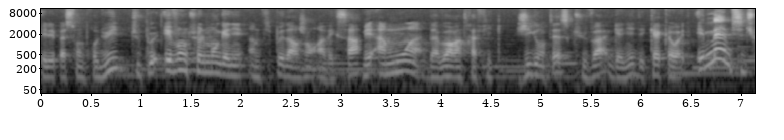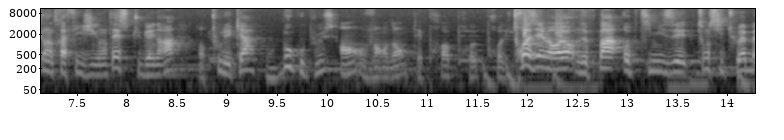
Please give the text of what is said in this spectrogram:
et les placements de produits. Tu peux éventuellement gagner un petit peu d'argent avec ça, mais à moins d'avoir un trafic gigantesque, tu vas gagner des cacahuètes. Et même si tu as un trafic gigantesque, tu gagneras dans tous les cas beaucoup plus en vendant tes propres produits. Troisième erreur, ne pas optimiser ton site web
